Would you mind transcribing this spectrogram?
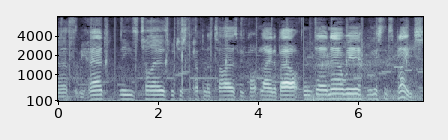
earth that we had. These tyres were just a couple of tyres we've got laying about, and uh, now we're, we're listening to planes.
